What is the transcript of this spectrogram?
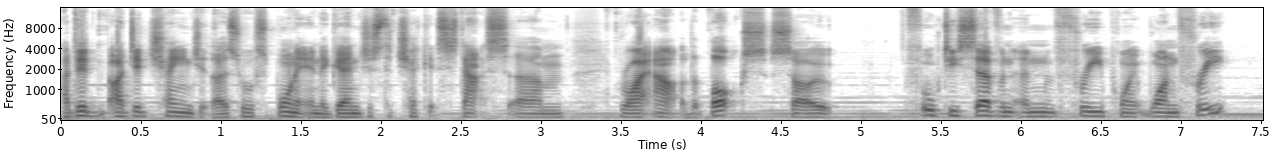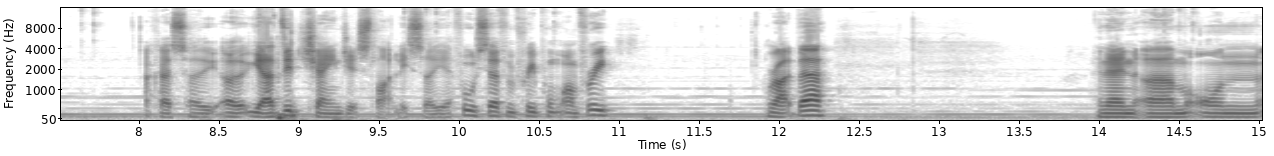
I did I did change it, though, so we'll spawn it in again just to check its stats um, right out of the box. So 47 and 3.13. Okay, so uh, yeah, I did change it slightly. So yeah, 47, 3.13. Right there. And then um, on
